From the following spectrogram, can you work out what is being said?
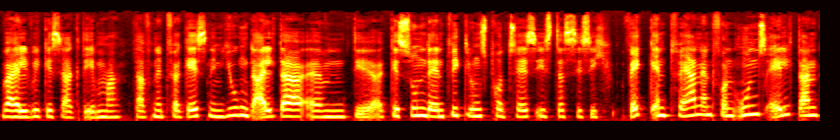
weil, wie gesagt, eben man darf nicht vergessen, im Jugendalter ähm, der gesunde Entwicklungsprozess ist, dass sie sich wegentfernen von uns Eltern,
